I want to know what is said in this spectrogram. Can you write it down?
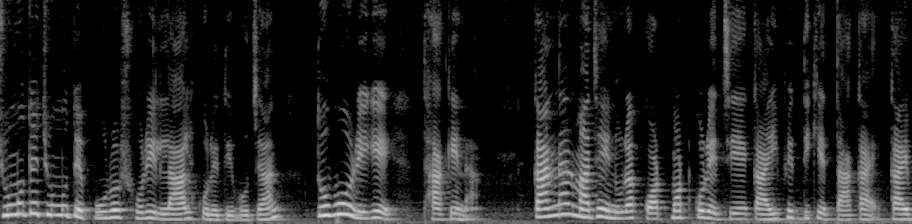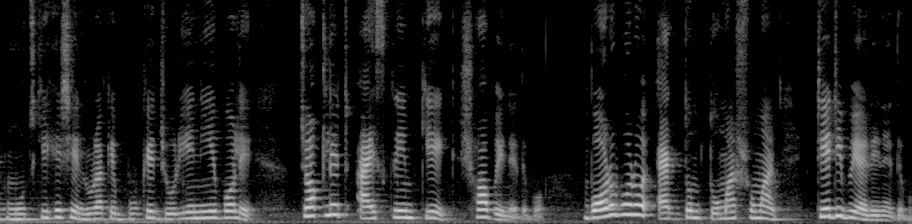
চুমুতে চুমুতে পুরো শরীর লাল করে দেব যান তবুও রেগে থাকে না। কান্নার মাঝে নুরা কটমট করে চেয়ে কাইফের দিকে তাকায়, কাইফ মুচকি হেসে নুরাকে বুকে জড়িয়ে নিয়ে বলে, চকলেট, আইসক্রিম, কেক সব এনে দেব। বড় বড় একদম তোমার সমান টেডি বিয়ার এনে দেব।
